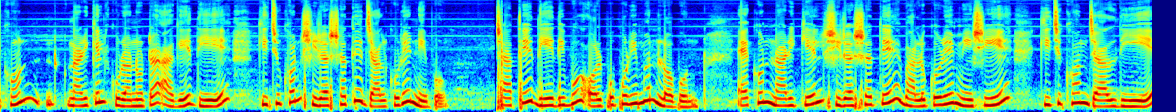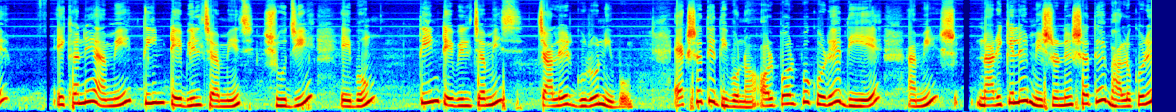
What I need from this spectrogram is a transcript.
এখন নারিকেল কুড়ানোটা আগে দিয়ে কিছুক্ষণ শিরার সাথে জাল করে নেব। সাথে দিয়ে দিব অল্প পরিমাণ লবণ। এখন নারিকেল শিরার সাথে ভালো করে মিশিয়ে কিছুক্ষণ জাল দিয়ে এখানে আমি তিন টেবিল চামচ সুজি এবং তিন টেবিল চামচ চালের গুঁড়ো নিব। একসাথে দিব না। অল্প অল্প করে দিয়ে আমি নারিকেলের মিশ্রণের সাথে ভালো করে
